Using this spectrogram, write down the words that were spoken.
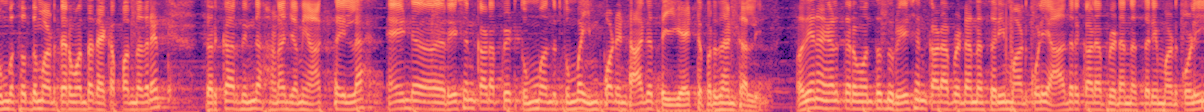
ತುಂಬ ಸದ್ದು ಮಾಡ್ತಾ ಇರುವಂಥದ್ದು. ಯಾಕಪ್ಪ ಅಂತಂದರೆ ಸರ್ಕಾರದಿಂದ ಹಣ ಜಮೆ ಆಗ್ತಾ ಇಲ್ಲ. ಆ್ಯಂಡ್ ರೇಷನ್ ಕಾರ್ಡ್ ಅಪ್ಡೇಟ್ ತುಂಬ ಅಂದರೆ ತುಂಬ ಇಂಪಾರ್ಟೆಂಟ್ ಆಗುತ್ತೆ ಈಗ ಎಟ್ ಪ್ರೆಸೆಂಟಲ್ಲಿ ಅದೇನೋ ಹೇಳ್ತಾ ಇರುವಂಥದ್ದು, ರೇಷನ್ ಕಾರ್ಡ್ ಅಪ್ಡೇಟನ್ನು ಸರಿ ಮಾಡ್ಕೊಳ್ಳಿ, ಆಧಾರ್ ಕಾರ್ಡ್ ಅಪ್ಡೇಟನ್ನು ಸರಿ ಮಾಡ್ಕೊಳ್ಳಿ.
